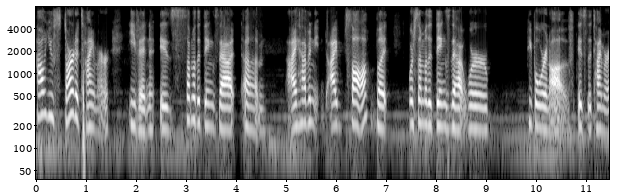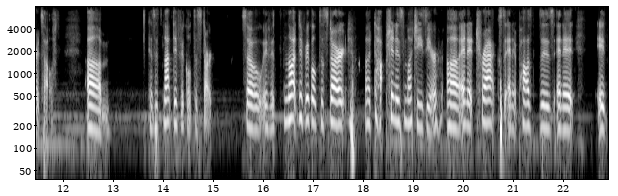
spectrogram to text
how you start a timer even is some of the things that um, I haven't I saw, but were some of the things that were people were in awe of is the timer itself, because um, it's not difficult to start. So if it's not difficult to start, adoption is much easier, uh, and it tracks and it pauses and it it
